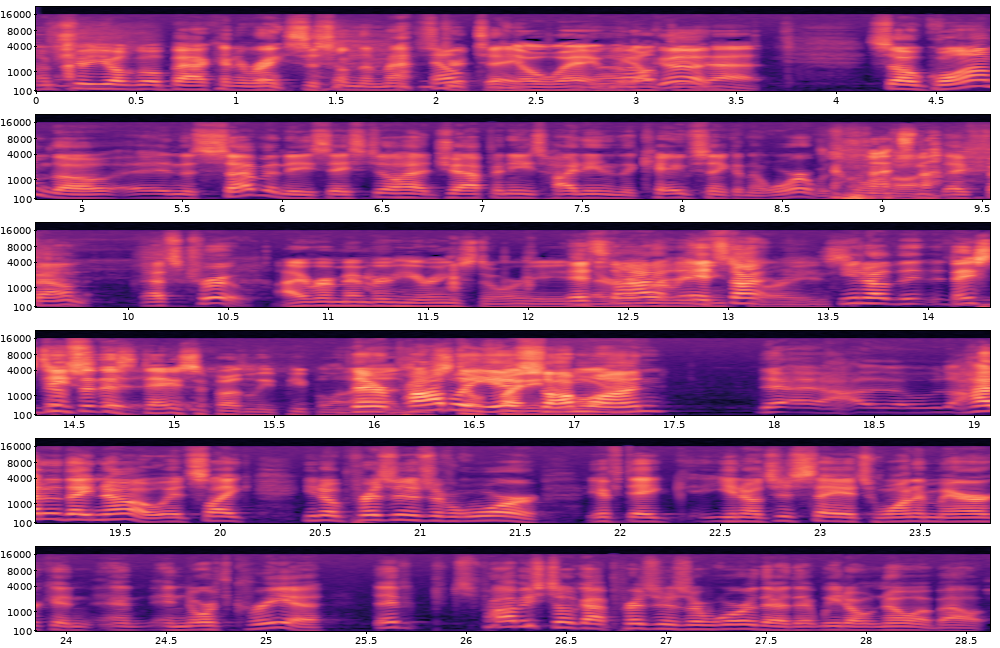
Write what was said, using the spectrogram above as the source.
I'm sure you'll go back and erase this on the master Nope. tape. no way. we Oh, don't do good. that. So Guam, though, in the 70s, they still had Japanese hiding in the cave thinking the war was going on. not- They found that's true. I remember hearing stories. It's I not. remember reading It's not. stories. You know, the, they still these- to this day supposedly people on There probably is the someone. uh, How do they know? It's like you know, prisoners of war. If they, you know, just say it's one American and in North Korea, they've probably still got prisoners of war there that we don't know about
